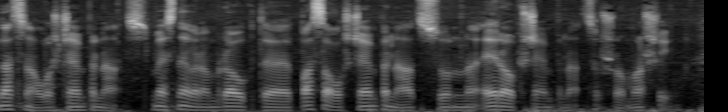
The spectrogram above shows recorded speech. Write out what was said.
nacionālos čempionātus. Mēs nevaram braukt uh, pasaules čempionātus un Eiropas čempionātus ar šo mašīnu,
